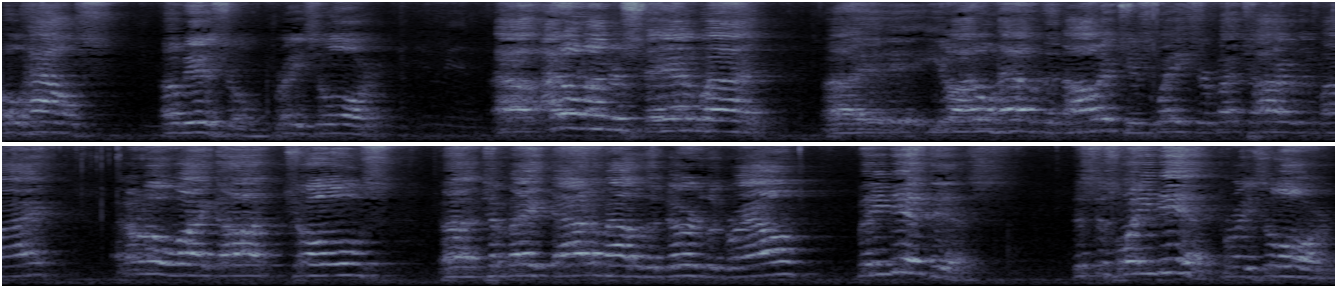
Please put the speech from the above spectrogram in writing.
O house of Israel. Praise the Lord. Uh, I don't understand why, uh, you know, I don't have the knowledge. His ways are much higher than mine. I don't know why God chose uh, to make Adam out of the dirt of the ground, but he did this. This is what he did. Praise the Lord.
